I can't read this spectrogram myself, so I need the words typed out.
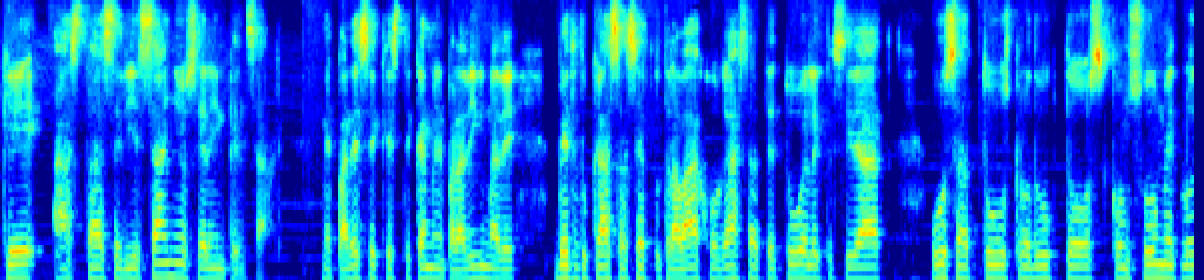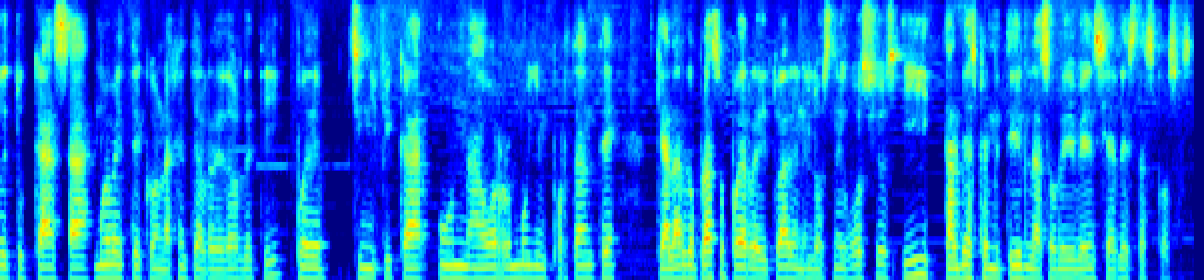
que hasta hace 10 años era impensable. Me parece que este cambio en el paradigma de vete a tu casa, hacer tu trabajo, gástate tu electricidad, usa tus productos, consume lo de tu casa, muévete con la gente alrededor de ti, puede significar un ahorro muy importante que a largo plazo puede redituar en los negocios y tal vez permitir la sobrevivencia de estas cosas.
